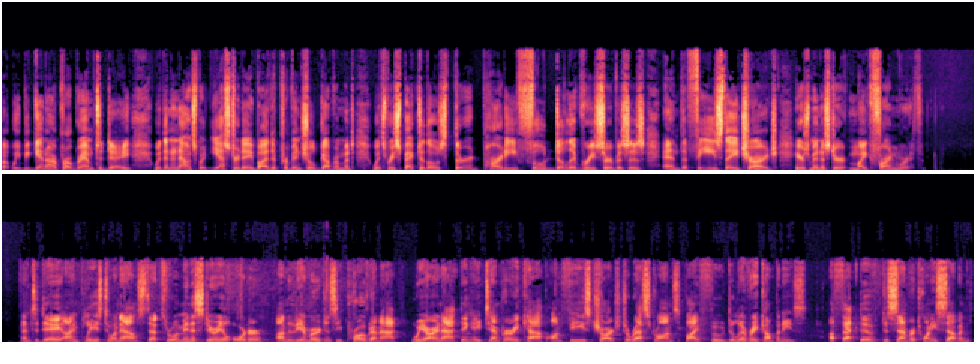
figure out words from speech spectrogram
But we begin our program today with an announcement yesterday by the provincial government with respect to those third party food delivery services and the fees they charge. Here's Minister Mike Farnworth. And today I'm pleased to announce that through a ministerial order under the Emergency Program Act, we are enacting a temporary cap on fees charged to restaurants by food delivery companies. Effective December 27th,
